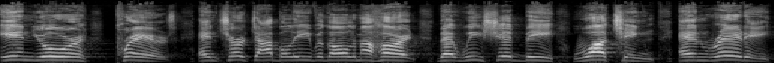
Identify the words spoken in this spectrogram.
in your prayers. And, church, I believe with all of my heart that we should be watching and ready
